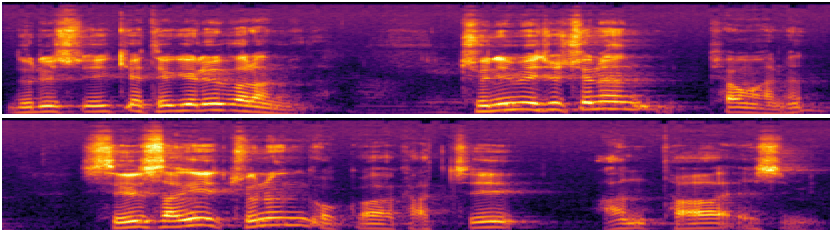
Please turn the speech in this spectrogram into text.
누릴 수 있게 되기를 바랍니다. 주님이 주시는 평안은 세상이 주는 것과 같지 않다 했습니다.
